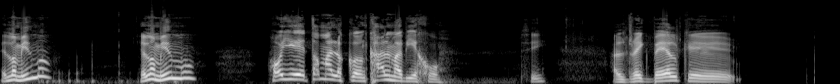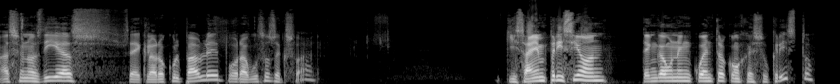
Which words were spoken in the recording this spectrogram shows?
Es lo mismo. Es lo mismo. Oye, tómalo con calma, viejo. Sí. Al Drake Bell que hace unos días se declaró culpable por abuso sexual. Quizá en prisión tenga un encuentro con Jesucristo,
